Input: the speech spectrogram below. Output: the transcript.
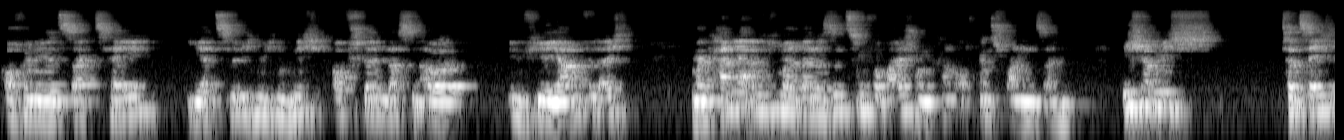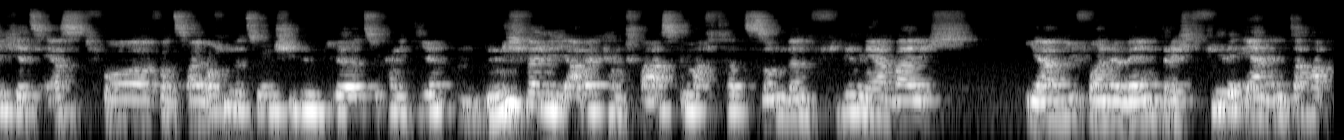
auch wenn ihr jetzt sagt, hey, jetzt will ich mich noch nicht aufstellen lassen, aber in vier Jahren vielleicht. Man kann ja einfach mal bei einer Sitzung vorbeischauen, kann auch ganz spannend sein. Ich habe mich tatsächlich jetzt erst vor, vor zwei Wochen dazu entschieden, wieder zu kandidieren. Nicht, weil mir die Arbeit keinen Spaß gemacht hat, sondern vielmehr, weil ich, ja, wie vorhin erwähnt, recht viele Ehrenämter habe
